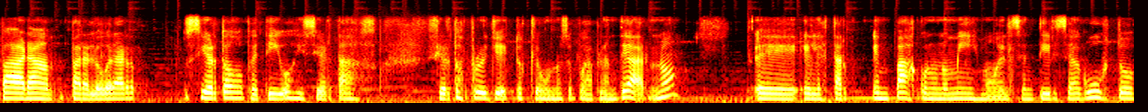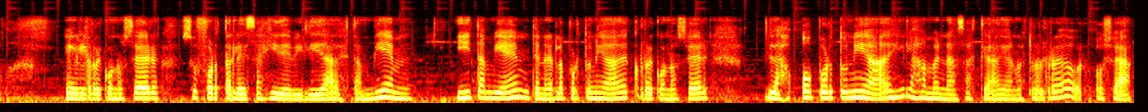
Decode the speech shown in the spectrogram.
para, para lograr ciertos objetivos y ciertas, ciertos proyectos que uno se pueda plantear, ¿no? Eh, el estar en paz con uno mismo, el sentirse a gusto el reconocer sus fortalezas y debilidades también y también tener la oportunidad de reconocer las oportunidades y las amenazas que hay a nuestro alrededor. O sea,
